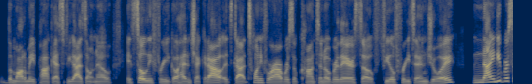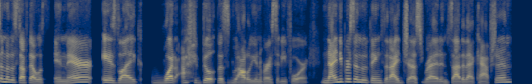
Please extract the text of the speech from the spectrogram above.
the Model Made podcast, if you guys don't know, it's totally free. Go ahead and check it out. It's got 24 hours of content over there. So feel free to enjoy. 90% of the stuff that was in there is like what I built this model university for. 90% of the things that I just read inside of that caption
